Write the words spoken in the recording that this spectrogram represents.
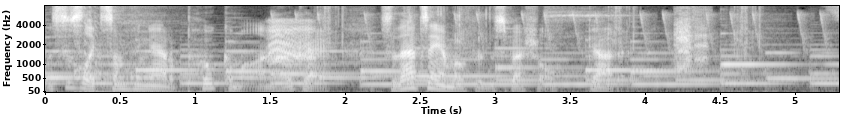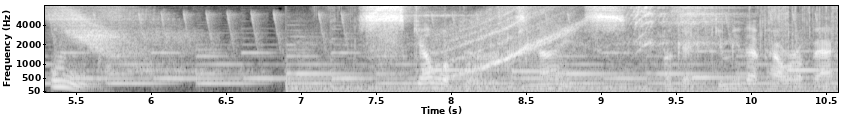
This is like something out of Pokemon. Okay. So that's ammo for the special. Got it. Ooh. Skelebirds. Nice. Okay, give me that power-up back.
